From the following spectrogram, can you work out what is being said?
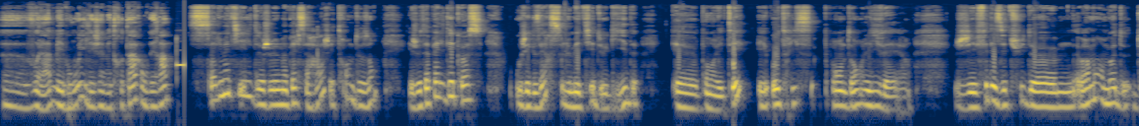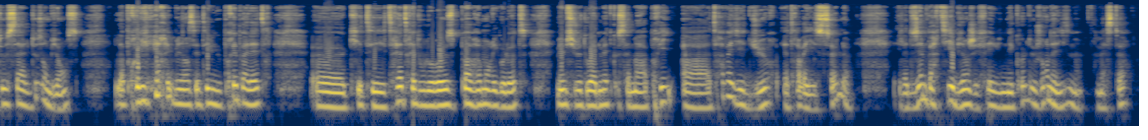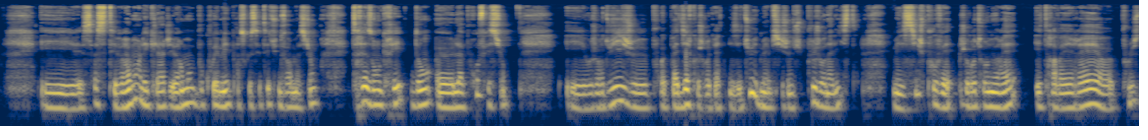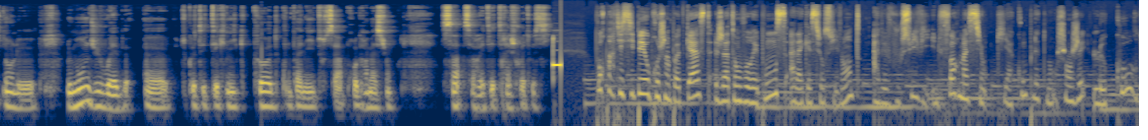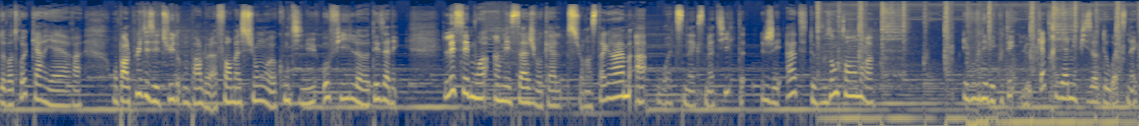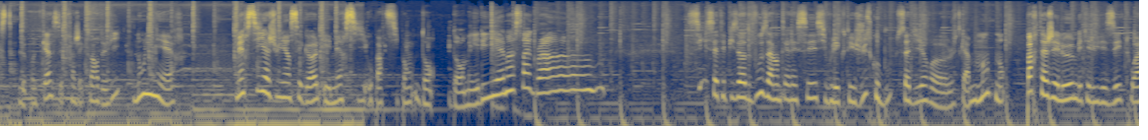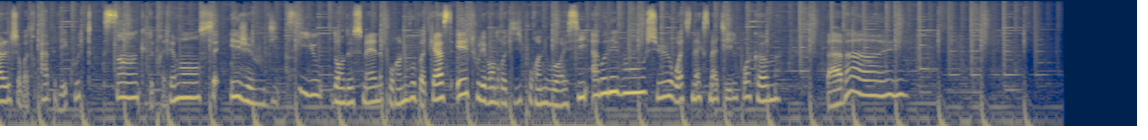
Euh, voilà, mais bon, il est jamais trop tard, on verra. Salut Mathilde, je m'appelle Sarah, j'ai 32 ans et je t'appelle d'Écosse, où j'exerce le métier de guide euh, pendant l'été et autrice pendant l'hiver. J'ai fait des études euh, vraiment en mode deux salles, deux ambiances. La première, eh bien, c'était une prépa lettres euh, qui était très très douloureuse, pas vraiment rigolote, même si je dois admettre que ça m'a appris à travailler dur et à travailler seul. Et la deuxième partie, eh bien, j'ai fait une école de journalisme, un master. Et ça, c'était vraiment l'éclat. J'ai vraiment beaucoup aimé parce que c'était une formation très ancrée dans euh, la profession. Et aujourd'hui, je pourrais pas dire que je regrette mes études, même si je ne suis plus journaliste. Mais si je pouvais, je retournerais et travaillerait euh, plus dans le, monde du web, euh, du côté technique, code, compagnie, tout ça, programmation. Ça, ça aurait été très chouette aussi. Pour participer au prochain podcast, j'attends vos réponses à la question suivante. Avez-vous suivi une formation qui a complètement changé le cours de votre carrière? On parle plus des études, on parle de la formation euh, continue au fil des années. Laissez-moi un message vocal sur Instagram à What's Next Mathilde. J'ai hâte de vous entendre et vous venez d'écouter le quatrième épisode de What's Next, le podcast des trajectoires de vie non linéaires. Merci à Julien Ségol et merci aux participants dans, mes DM Instagram. Si cet épisode vous a intéressé, si vous l'écoutez jusqu'au bout, c'est-à-dire euh, jusqu'à maintenant, partagez-le, mettez-lui des étoiles sur votre app d'écoute, 5 de préférence, et je vous dis see you dans deux semaines pour un nouveau podcast et tous les vendredis pour un nouveau récit. Abonnez-vous sur whatsnextmatil.com. Bye bye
